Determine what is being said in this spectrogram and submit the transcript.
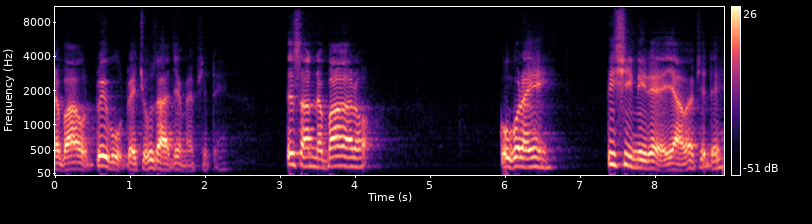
နှစ်ပါးကိုတွေ့ဖို့အတွက်ကြိုးစားခြင်းပဲဖြစ်တယ်သစ္စာနှစ်ပါးကတော့ကိုယ်ကိုယ်တိုင်သိရှိနေတဲ့အရာပဲဖြစ်တယ်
